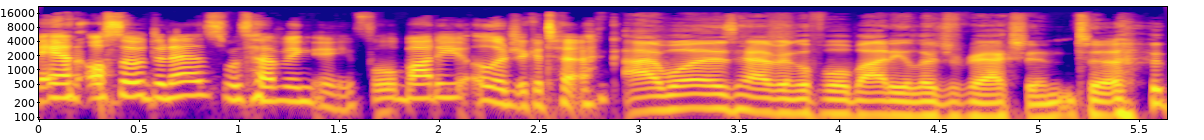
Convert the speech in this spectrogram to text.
And also Danez was having a full body allergic attack. I was having a full body allergic reaction to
